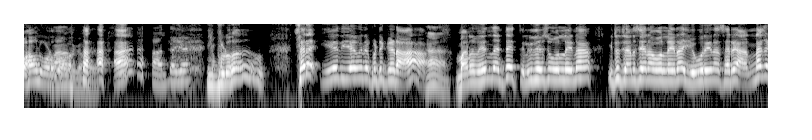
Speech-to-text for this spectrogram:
మామూలు కూడా. అంతేగా? ఇప్పుడు సరే ఏది ఏమైనప్పటికీ కూడా. మనం ఏంటంటే తెలుగుదేశం వాళ్ళైనా ఇటు జనసేన వాళ్ళైనా ఎవరైనా సరే అన్నగా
